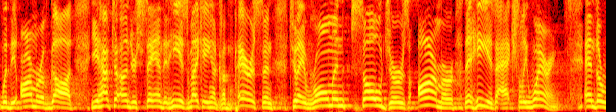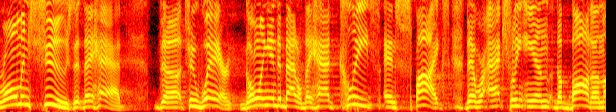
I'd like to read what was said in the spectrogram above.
with the armor of God, you have to understand that he is making a comparison to a Roman soldier's armor that he is actually wearing. And the Roman shoes that they had, the, to wear going into battle. They had cleats and spikes that were actually in the bottom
